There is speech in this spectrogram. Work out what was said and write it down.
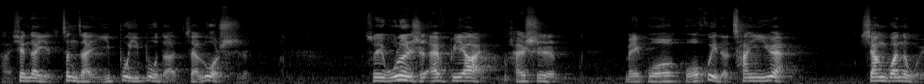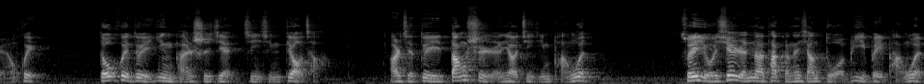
啊，现在也正在一步一步的在落实。所以无论是 FBI 还是美国国会的参议院相关的委员会都会对硬盘事件进行调查，而且对当事人要进行盘问。所以有一些人呢，他可能想躲避被盘问，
